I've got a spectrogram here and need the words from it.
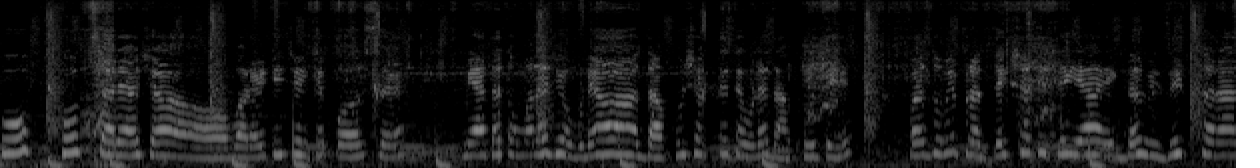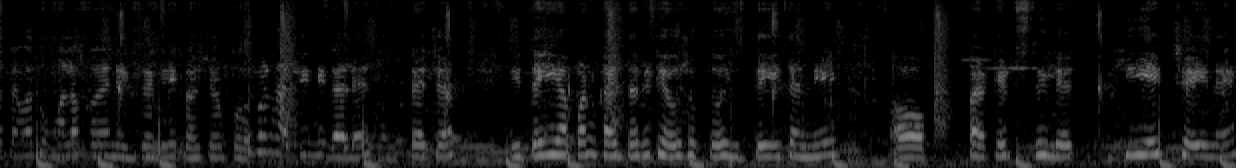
खूप खूप साऱ्या अशा व्हरायटीच्या इथे पर्स आहे. मी आता तुम्हाला जेवढ्या दाखवू शकते तेवढ्या दाखवते. पण तुम्ही प्रत्यक्षात इथे या एकदा व्हिजिट करा तेव्हा तुम्हाला कळेल एक्झॅक्टली कशा पर्स पण हल्ली निघाले त्याच्यात. इथेही आपण काहीतरी ठेवू शकतो. इथेही त्यांनी पॅकेट्स दिलेत ही एक चेन आहे.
